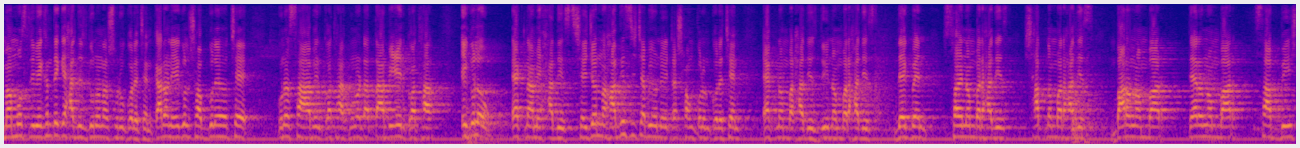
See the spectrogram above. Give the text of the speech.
ইমাম মুসলিম এখান থেকে হাদিস গণনা শুরু করেছেন। কারণ এগুলো সবগুলো হচ্ছে কোনো সাহাবির কথা, কোনোটা তাবিয়ের কথা। এগুলো এক নামে হাদিস। সেই জন্য হাদিস হিসাবে উনি এটা সংকলন করেছেন। এক নম্বর হাদিস, দুই নম্বর হাদিস। দেখবেন ছয় নম্বর হাদিস, সাত নম্বর হাদিস, বারো নম্বর, তেরো নম্বর, ছাব্বিশ,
